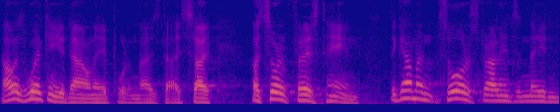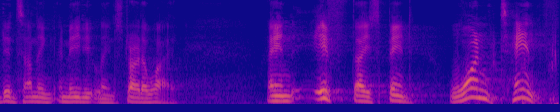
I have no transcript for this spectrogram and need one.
I was working at Darwin Airport in those days, so I saw it firsthand. The government saw Australians in need and did something immediately and straight away. And if they spent one-tenth,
